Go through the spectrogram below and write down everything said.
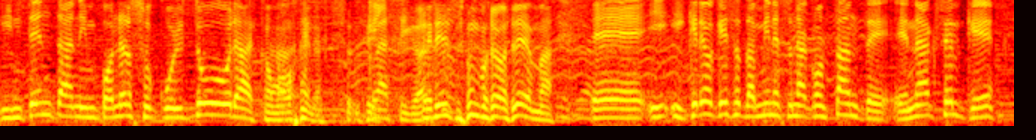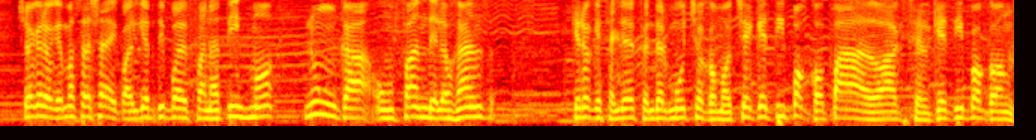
intentan imponer su cultura. Es como, bueno, eso sí, Clásico, tenés un problema. Eh, y, y creo que eso también es una constante en Axel que yo creo que más allá de cualquier tipo de fanatismo, nunca un fan de los Guns creo que salió a defender mucho como, che, qué tipo copado, Axel, qué tipo con,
